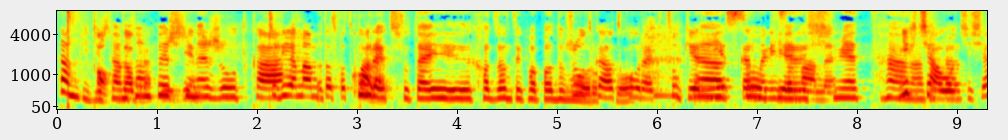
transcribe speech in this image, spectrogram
Tam widzisz, O, tam dobra, są pyszne żółtka. Czyli ja mam to od podkładać. Kurek tutaj y, chodzących po podwórku. Żółtka od kurek, cukier Ja, nieskarmelizowany. Cukier, śmietana. Nie chciało taka- Ci się?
